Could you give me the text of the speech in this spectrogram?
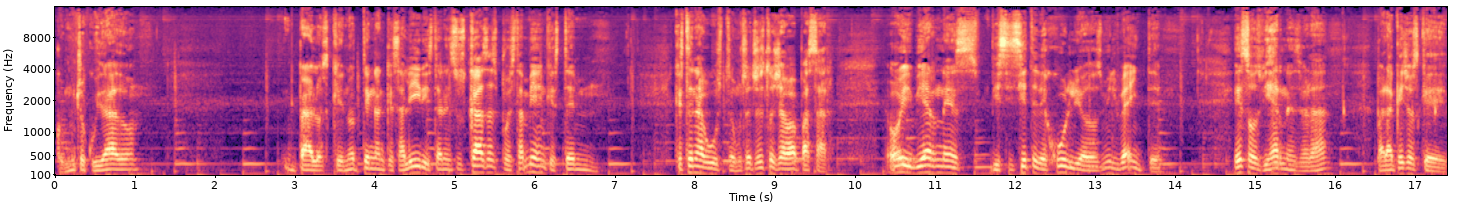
con mucho cuidado, para los que no tengan que salir y están en sus casas, pues también que estén que estén a gusto, muchachos, esto ya va a pasar. Hoy viernes 17 de julio 2020. Esos viernes, ¿verdad? Para aquellos que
